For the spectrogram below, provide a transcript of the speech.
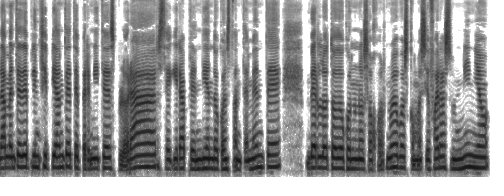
la mente de principiante te permite explorar, seguir aprendiendo constantemente, verlo todo con unos ojos nuevos, como si fueras un niño.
